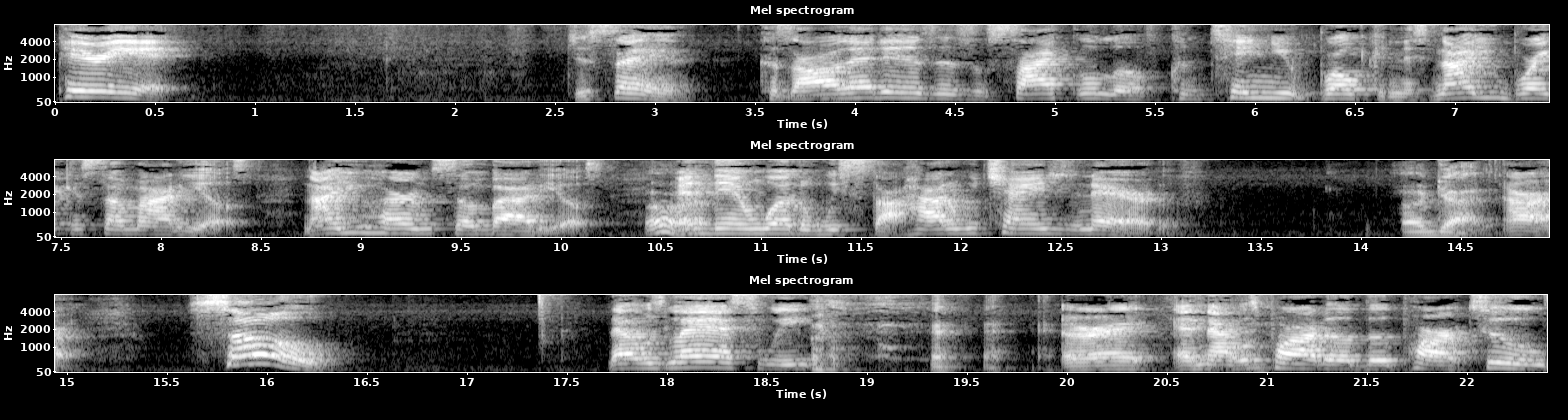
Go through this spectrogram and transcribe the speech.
Period. Just saying. Because all that is is a cycle of continued brokenness. Now you breaking somebody else. Now you hurting somebody else. Right. And then what do we start? How do we change the narrative? I got it. All right. So that was last week. all right. And that was part of the part two.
